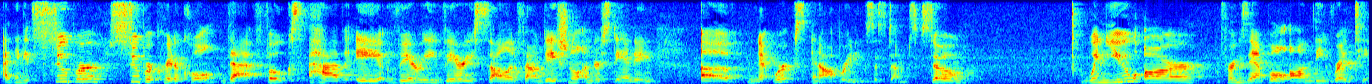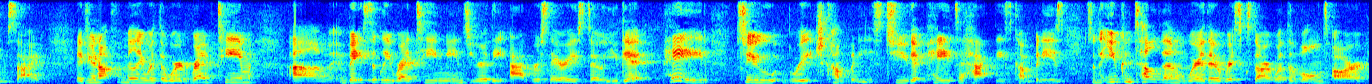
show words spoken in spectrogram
I think it's super, super critical that folks have a very, very solid foundational understanding of networks and operating systems. So when you are, for example, on the red team side, if you're not familiar with the word red team, um, basically red team means you're the adversary. So you get paid to breach companies, to you get paid to hack these companies so that you can tell them where their risks are, what the vulns are,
